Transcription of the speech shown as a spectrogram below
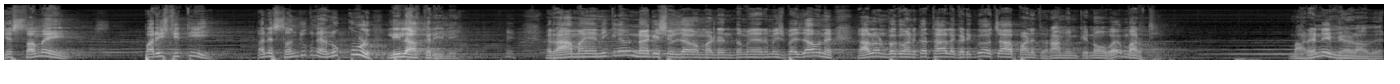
જે સમય, પરિસ્થિતિ અને સંજોગને અનુકૂળ લીલા કરી લે. રામ અહીંયા નીકળ્યો ને નાગેશ્વર જવા માટે તમે રમેશભાઈ જાઓ ને, હાલો ને ભગવાન કથા હાલે ઘડીક ગયો ચા પાણી તો રામ એમ કે ન હોય મારથી. મારે નહીં મેળ આવે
